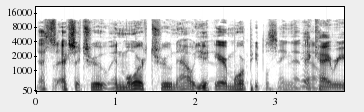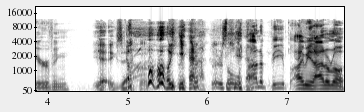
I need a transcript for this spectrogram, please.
that's actually true, and more true now. You hear more people saying that yeah, now. Kyrie Irving. Yeah, exactly. Oh yeah, There's a Yeah. lot of people. I mean, I don't know.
